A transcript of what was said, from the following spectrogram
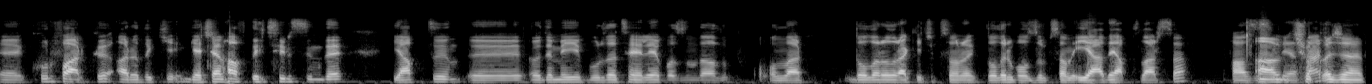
e, kur farkı aradaki geçen hafta içerisinde yaptığın e, ödemeyi burada TL bazında alıp onlar dolar olarak geçip sonra doları bozdurup sana iade yaptılarsa fazlasıyla abi yeter. çok acayip.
